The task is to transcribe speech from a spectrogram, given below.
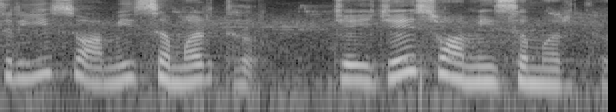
श्री स्वामी समर्थ. जय जय स्वामी समर्थ.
